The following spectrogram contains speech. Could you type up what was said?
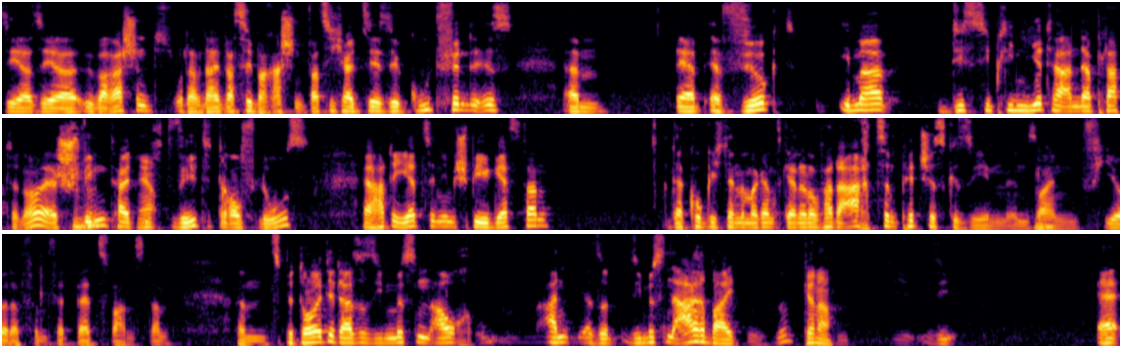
sehr, sehr überraschend, oder nein, was überraschend, was ich halt sehr, sehr gut finde, ist, ähm, er, er wirkt immer disziplinierter an der Platte. Ne? Er schwingt mhm, halt ja. nicht wild drauf los. Er hatte jetzt in dem Spiel gestern, da gucke ich dann immer ganz gerne drauf, hat er 18 Pitches gesehen in seinen mhm. vier oder fünf At-Bats waren es dann. Ähm, das bedeutet also, sie müssen auch an, also sie müssen arbeiten. Ne? Genau. Sie, er,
